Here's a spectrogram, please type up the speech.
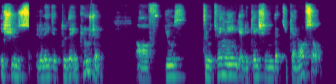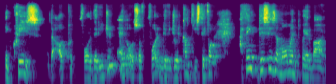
issues related to the inclusion of youth through training, education, that you can also increase the output for the region and also for individual countries. Therefore, I think this is a moment whereby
